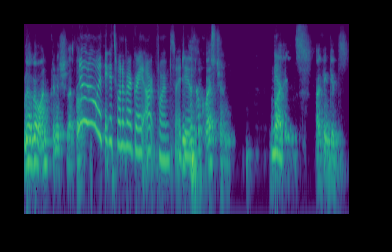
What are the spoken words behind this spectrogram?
no, go on, finish that thought. No, no, I think it's one of our great art forms. I do. There's no question. But it's I think it's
